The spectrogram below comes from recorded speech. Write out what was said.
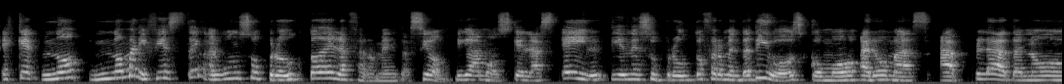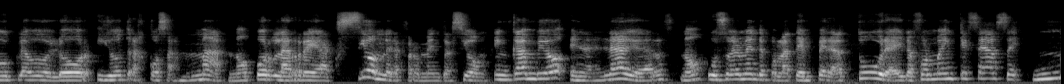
es que no, no manifiesten algún subproducto de la fermentación. Digamos que las ale tienen subproductos fermentativos como aromas a plátano, clavo de olor y otras cosas más, ¿no? Por la reacción de la fermentación. En cambio, en las lagers, ¿no? Usualmente por la temperatura y la forma en que se hace, no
